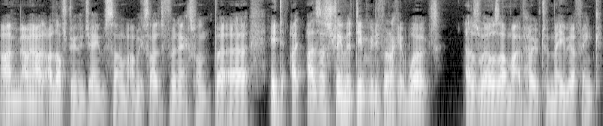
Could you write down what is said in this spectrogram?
I'm I mean, I, I love streaming James, so I'm, I'm excited for the next one. But uh, it I, as a streamer, it didn't really feel like it worked as well as I might have hoped, and maybe I think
